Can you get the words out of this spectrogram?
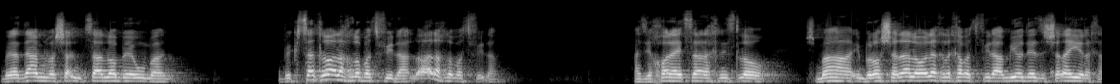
בן אדם למשל נמצא לא באומן וקצת לא הלך לו בתפילה, לא הלך לו בתפילה. אז יכול היצר להכניס לו, שמע, אם בראש שנה לא הולך לך בתפילה, מי יודע איזה שנה יהיה לך.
